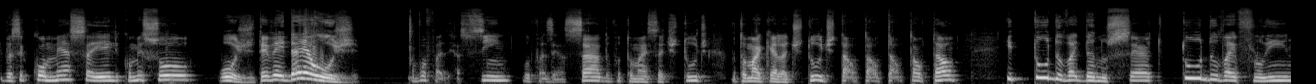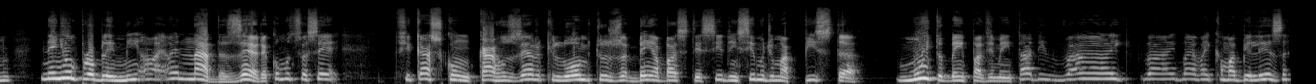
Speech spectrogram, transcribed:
Você começa ele, começou hoje, teve a ideia hoje. Eu vou fazer assim, vou fazer assado, vou tomar essa atitude, vou tomar aquela atitude, tal, tal, tal, tal, tal. E tudo vai dando certo, tudo vai fluindo, nenhum probleminha, é nada, zero. É como se você ficasse com um carro zero quilômetros bem abastecido em cima de uma pista muito bem pavimentada e vai, vai, vai, vai com uma beleza,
